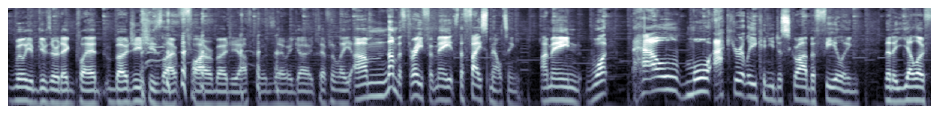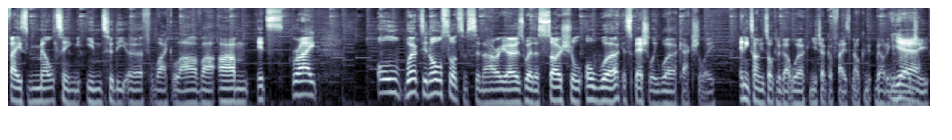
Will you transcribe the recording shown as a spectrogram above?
William gives her an eggplant emoji. She's like fire emoji afterwards. There we go. Definitely. Um, number three for me, it's the face melting. I mean, what? How more accurately can you describe a feeling than a yellow face melting into the earth like lava? Um, it's great. All worked in all sorts of scenarios, whether social or work, especially work. Actually, anytime you're talking about work and you chuck a face melting, melting Yeah. emoji,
